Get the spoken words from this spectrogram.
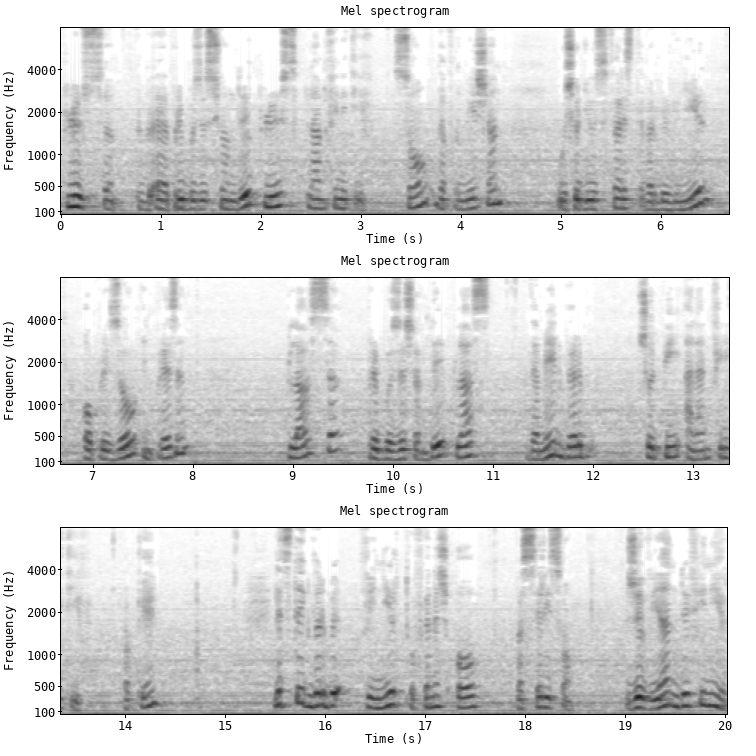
plus euh, préposition de, plus l'infinitif. So, the formation, we should use first verbe venir, au présent, in present, plus preposition de, plus the main verb should be an infinitive. Okay? Let's take verbe finir to finish au passé récent. Je viens de finir.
